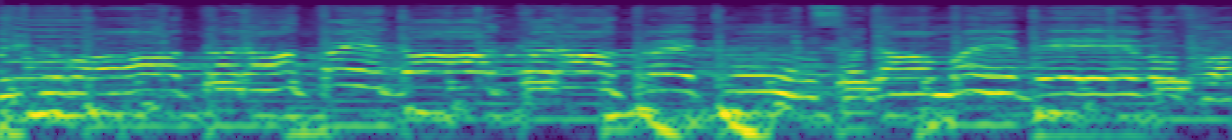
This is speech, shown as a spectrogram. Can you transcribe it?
शिकवा करा कैदा करा कैकू सदा मैं बेवफा।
